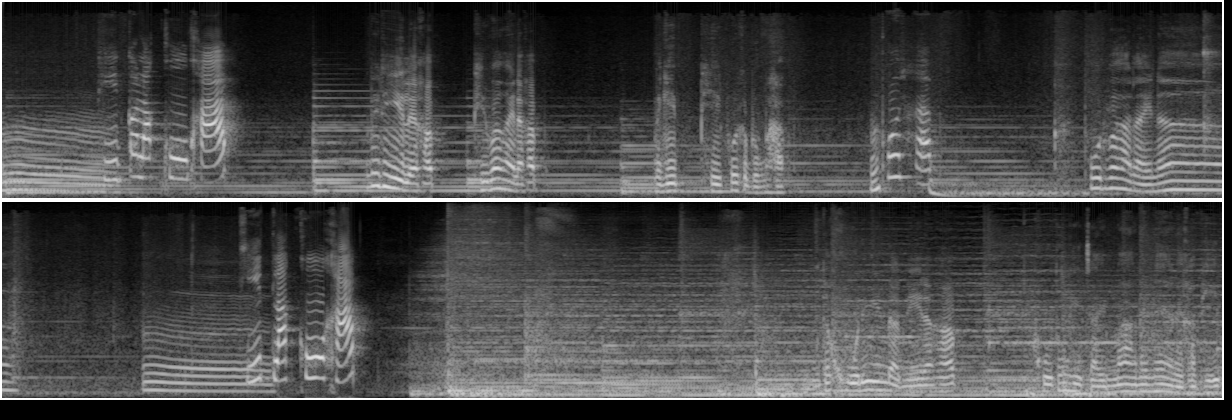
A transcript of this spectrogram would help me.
อืม ไม่ดีเลยครับ พีทว่าไงนะครับ เมื่อกี้พีทพูดกับลุงป่ะครับ พูดครับ พูดว่าอะไรนะอืมพีทรักครูครับ ถ้าครูได้ยินแบบนี้นะครับ ครูต้องดีใจมากแน่ๆเลยครับพีท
